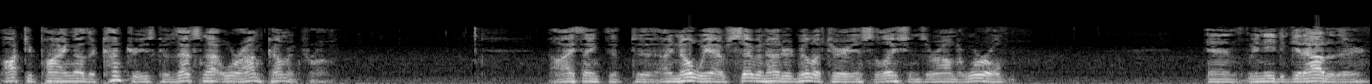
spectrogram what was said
occupying other countries because that's not where I'm coming from. I think that, uh, I know we have 700 military installations around the world and we need to get out of there.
